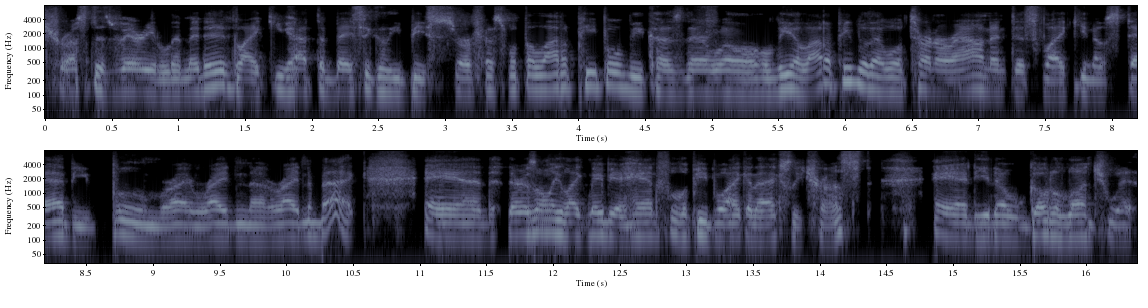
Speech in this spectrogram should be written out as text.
trust is very limited. Like you have to basically be surface with a lot of people because there will be a lot of people that will turn around and just like you know stab you, boom, right, right in the right in the back. And there's only like maybe a handful of people I can actually trust, and you know go to lunch with,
